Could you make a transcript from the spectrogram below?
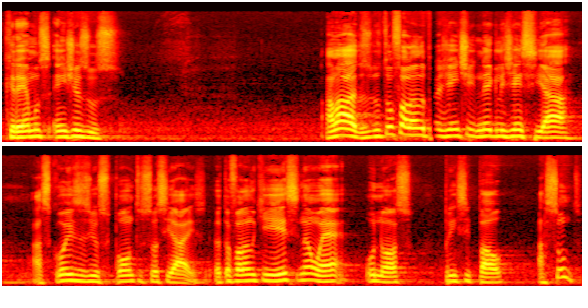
cremos em Jesus. Amados, não estou falando para a gente negligenciar as coisas e os pontos sociais. Eu estou falando que esse não é o nosso principal assunto.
